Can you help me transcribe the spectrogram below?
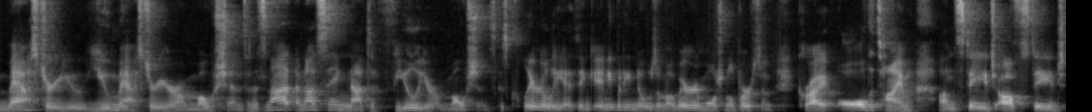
master you, you master your emotions. And it's not, I'm not saying not to feel your emotions, because clearly I think anybody knows I'm a very emotional person, cry all the time on stage, off stage.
